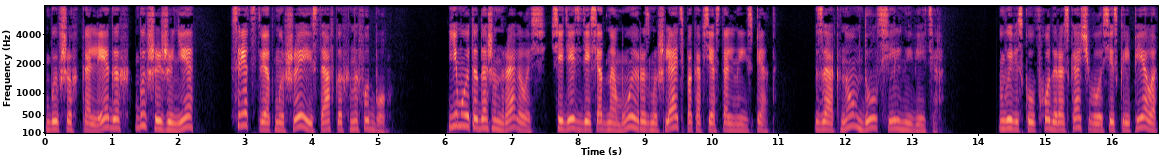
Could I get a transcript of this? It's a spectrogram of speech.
бывших коллегах, бывшей жене, средстве от мышей и ставках на футбол. Ему это даже нравилось, сидеть здесь одному и размышлять, пока все остальные спят. За окном дул сильный ветер. Вывеска у входа раскачивалась и скрипела,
